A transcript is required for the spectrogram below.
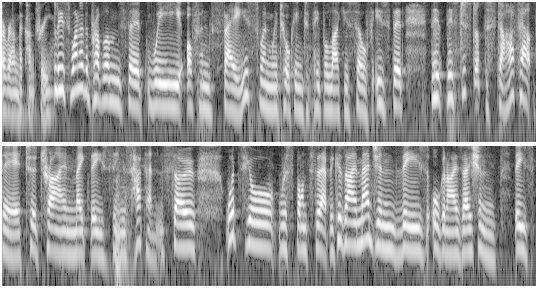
around the country. Liz, one of the problems that we often face when we're talking to people like yourself is that there's just not the staff out there to try and make these things happen. So, what's your response to that? Because I imagine these organisation, these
